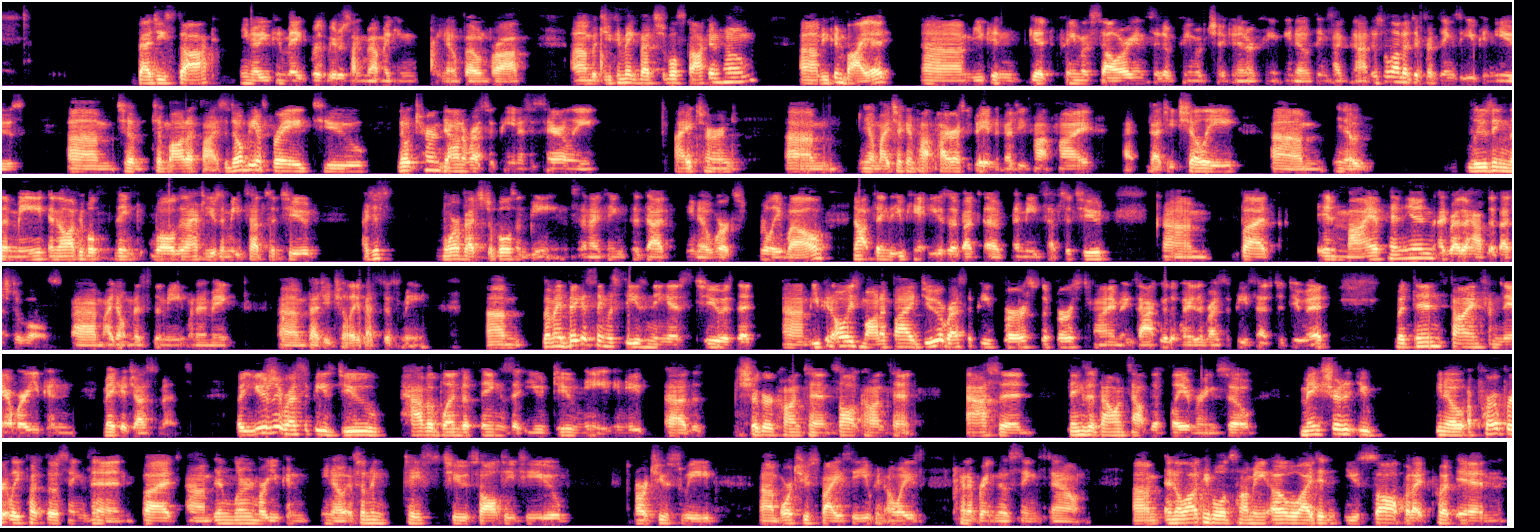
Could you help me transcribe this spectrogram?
veggie stock. You know, you can make. We were just talking about making you know bone broth, um, but you can make vegetable stock at home. you can buy it. Um, you can get cream of celery instead of cream of chicken or cream, you know, things like that. There's a lot of different things that you can use um, to to modify. So don't be afraid to don't turn down a recipe necessarily. I turned um, you know my chicken pot pie recipe into veggie pot pie, veggie chili. Um, you know, losing the meat, and a lot of people think, well, then I have to use a meat substitute. I just more vegetables and beans, and I think that that you know works really well. Not saying that you can't use a, a, a meat substitute, um, but in my opinion, I'd rather have the vegetables. Um, I don't miss the meat when I make um, veggie chili. That's just me. Um, but my biggest thing with seasoning is too is that um, you can always modify. Do a recipe first the first time exactly the way the recipe says to do it, but then find from there where you can make adjustments. But usually recipes do have a blend of things that you do need. You need uh, the sugar content, salt content, acid, things that balance out the flavoring. So make sure that you, you know, appropriately put those things in, but um, then learn where you can, you know, if something tastes too salty to you or too sweet um, or too spicy, you can always kind of bring those things down. Um, and a lot of people will tell me, oh, well, I didn't use salt, but I put in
